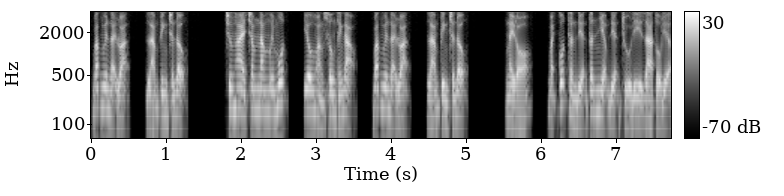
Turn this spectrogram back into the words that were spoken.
bắc nguyên đại loạn, làm kinh chấn động. Chương hai trăm năm mươi mốt, yêu hoàng sông thánh đạo, bắc nguyên đại loạn, làm kinh chấn động. Ngày đó, bạch cốt thần điện tân nhiệm điện chủ đi ra tổ địa,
